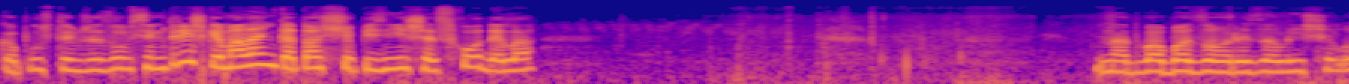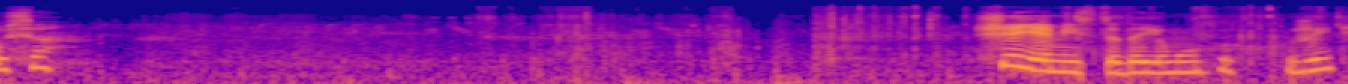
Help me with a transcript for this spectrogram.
Капусти вже зовсім трішки маленька, та що пізніше сходила. На два базори залишилося. Ще є місце, де йому жити.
